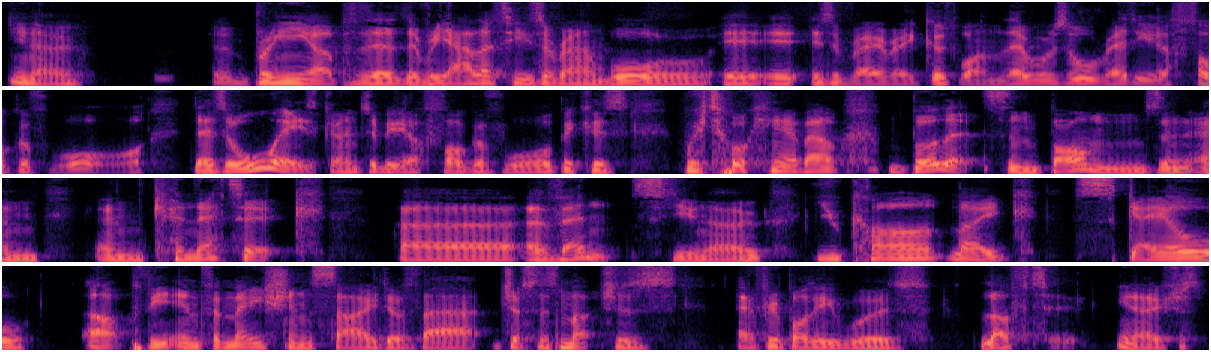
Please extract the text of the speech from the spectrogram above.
you know bringing up the, the realities around war is, a very, very good one. There was already a fog of war. There's always going to be a fog of war because we're talking about bullets and bombs and, and, and kinetic uh, events, you know. You can't like scale up the information side of that just as much as everybody would love to. You know, just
